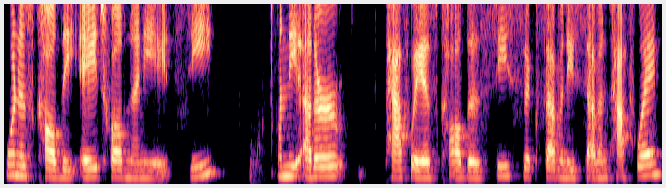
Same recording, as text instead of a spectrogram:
One is called the A1298C, and the other pathway is called the C677 pathway.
